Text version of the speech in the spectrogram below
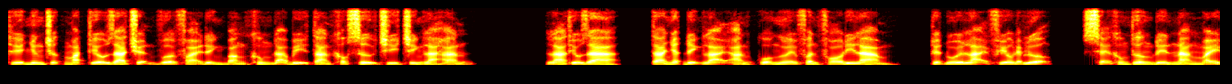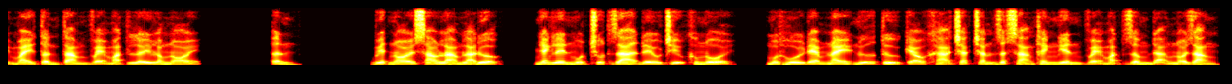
thế nhưng trước mắt thiếu gia chuyện vừa phải đỉnh bằng không đã bị tàn khốc xử trí chính là hắn. Là thiếu gia, ta nhất định lại án của ngươi phân phó đi làm, tuyệt đối lại phiêu đẹp lượng, sẽ không thương đến nàng mảy may tần tam vẻ mặt lấy lòng nói. Ân. Biết nói sao làm là được, nhanh lên một chút ra đều chịu không nổi một hồi đem này nữ tử kéo khả chắc chắn rất sảng thanh niên vẻ mặt dâm đãng nói rằng,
